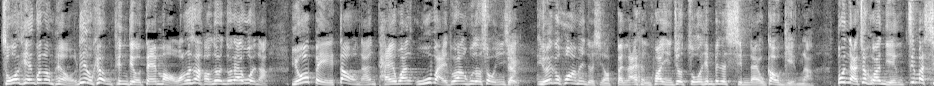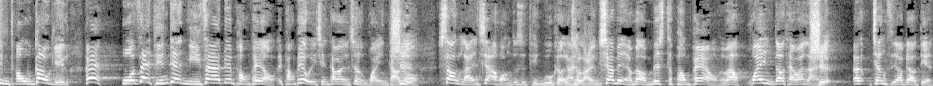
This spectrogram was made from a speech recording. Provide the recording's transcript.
昨天观众朋友，你有听到 demo，网络上很多人都在问啊，由北到南，台湾五百多万户都受影响。有一个画面就是哦，本来很欢迎，就昨天被这心来有告赢了，本来就欢迎，这么心头有告赢。嘿，我在停电，你在那边澎湃哦。哎，澎湃哦，以前台湾人是很欢迎他的哦，上蓝下黄就是挺乌克兰。乌克兰下面有没有 Mr. Pompeo？有没有欢迎到台湾来？是。呃，这样子要不要电？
